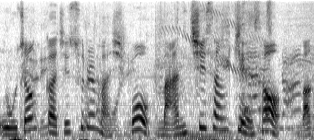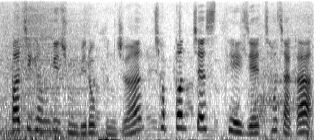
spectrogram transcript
오전까지 술을 마시고 만취 상태에서 막바지 경기 준비로 분주한 첫 번째 스테이지에 찾아가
